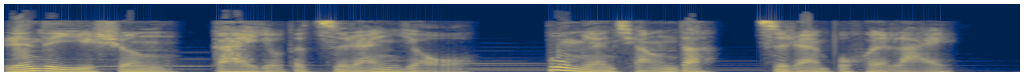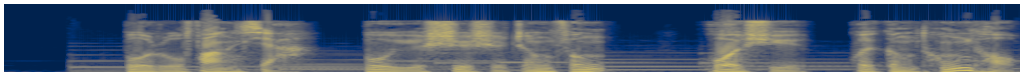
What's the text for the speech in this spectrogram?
人的一生该有的自然有，不勉强的自然不会来。不如放下，不与世事争锋，或许会更通透。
